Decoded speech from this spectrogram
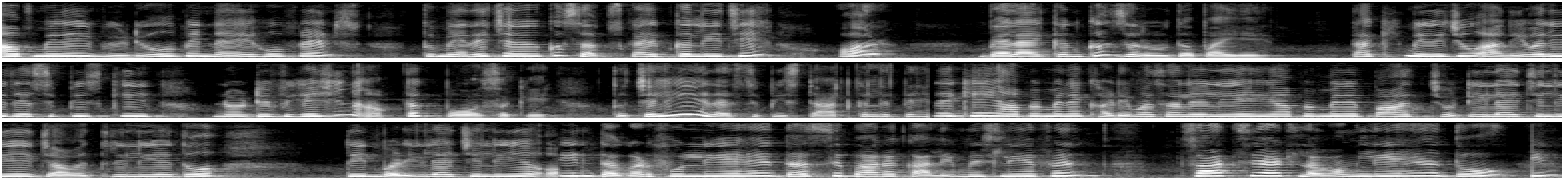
आप मेरे वीडियो में नए हो फ्रेंड्स तो मेरे चैनल को सब्सक्राइब कर लीजिए और बेल आइकन को ज़रूर दबाइए। ताकि मेरी जो आने वाली रेसिपीज़ की नोटिफिकेशन आप तक पहुँच सके। तो चलिए रेसिपी स्टार्ट कर लेते हैं। देखिए, यहाँ पे मैंने खड़े मसाले लिए हैं। यहाँ पे मैंने पाँच छोटी इलायची लिए, जावत्री लिए दो, तीन बड़ी इलायची लिए और तीन दगड़ फूल लिए हैं, दस से बारह काली मिर्च लिए फ्रेंड्स, सात से आठ लवंग लिए हैं, दो तीन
